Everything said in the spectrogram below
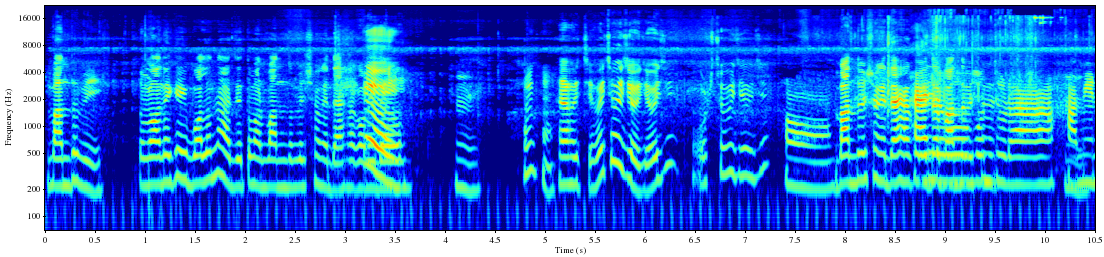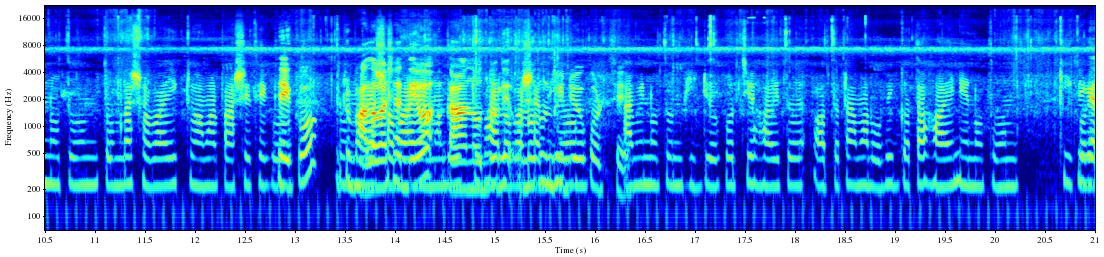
বান্ধবী তোমরা অনেকেই বলো না যে তোমার বান্ধবীর সঙ্গে দেখা করে দাও হুম। হ্যাঁ হয়েছে হয়েছে হয়েছে হয়েছে ওই উঠছে ওই যে ওই যে। ও। বান্ধবীর সঙ্গে দেখা করে দাও বান্ধবীর বন্ধুরা আমি নতুন তোমরা সবাই একটু আমার পাশে থেকো। থেকো একটু ভালোবাসা দিও কারণ নতুন ভালোবাসা নতুন দিও। ভিডিও করছে। আমি নতুন ভিডিও করছি হয়তো অতটা আমার অভিজ্ঞতা হয়নি নতুন কি করে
